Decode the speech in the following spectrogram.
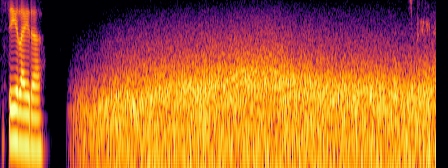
See you later. Spirit.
